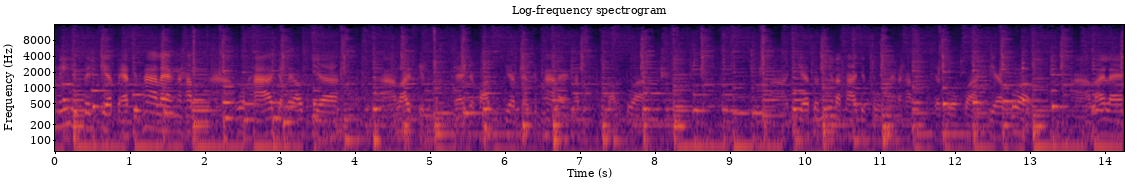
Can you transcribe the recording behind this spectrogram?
ัวนี้เป็นเกียร์ 85 แรงนะครับลูกค้าจะไปเอาเกียร์ 110 แต่จะขอเกียร์ 85 แรงครับสองตัวเกียร์ตัวนี้ราคาจะถูกหน่อยนะครับ จะถูกกว่าเกียร์พวกอ่าร้อยแรง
